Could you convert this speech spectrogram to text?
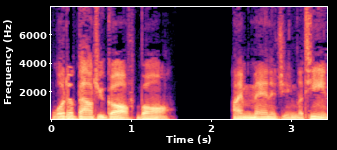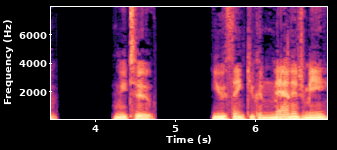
What about you golf ball? I'm managing the team. Me too. You think you can manage me?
